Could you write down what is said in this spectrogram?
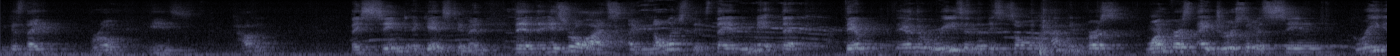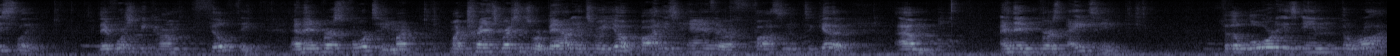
because they broke his covenant. They sinned against him. And the, the Israelites acknowledge this. They admit that they're, they're the reason that this has all happened. Verse 1 verse 8 Jerusalem has sinned grievously, therefore she become filthy. And then verse 14, my, my transgressions were bound into a yoke. By his hands they were fastened together. Um, and then verse 18, for the Lord is in the right,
